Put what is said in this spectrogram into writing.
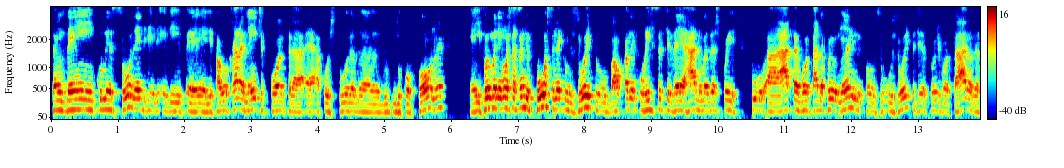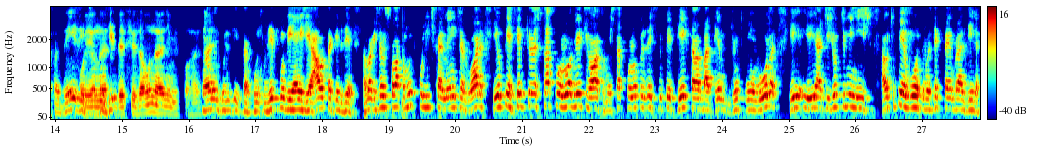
também começou, né, ele, ele, é, ele falou claramente contra é, a postura do, do Copom, né, e foi uma demonstração de força, né, que os oito, o Balcão me corrige se eu estiver errado, mas acho que foi, a ata votada foi unânime, foi os, os oito diretores votaram dessa vez. Foi uma decisão unânime, correto. Unânime, inclusive com viés de alta, quer dizer, é uma questão que se coloca muito politicamente agora, e eu percebo que ela extrapolou a Gleice Hoffmann, extrapolou o presidente do PT, que estava batendo junto com o Lula, e, e atingiu outros ministros. Aí eu te pergunto, você que está em Brasília,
